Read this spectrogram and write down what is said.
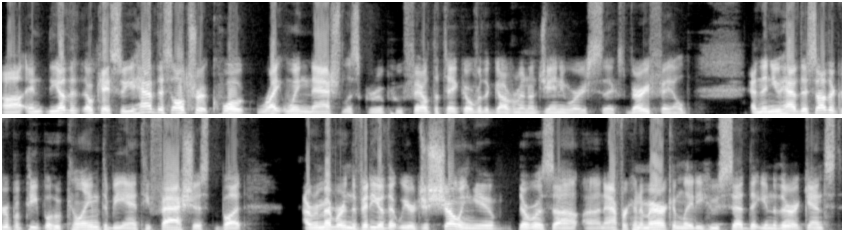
Uh, and the other, okay, so you have this ultra quote right wing nationalist group who failed to take over the government on January 6th, very failed. And then you have this other group of people who claim to be anti fascist, but I remember in the video that we were just showing you, there was uh, an African American lady who said that, you know, they're against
